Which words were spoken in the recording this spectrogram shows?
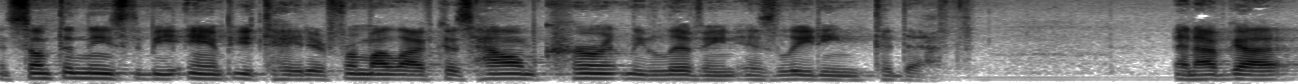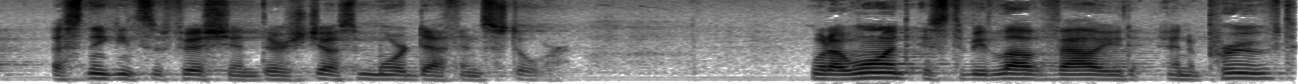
and something needs to be amputated from my life because how I'm currently living is leading to death. And I've got a sneaking suspicion there's just more death in store. What I want is to be loved, valued, and approved.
